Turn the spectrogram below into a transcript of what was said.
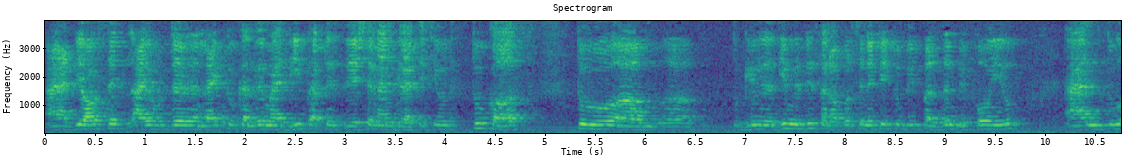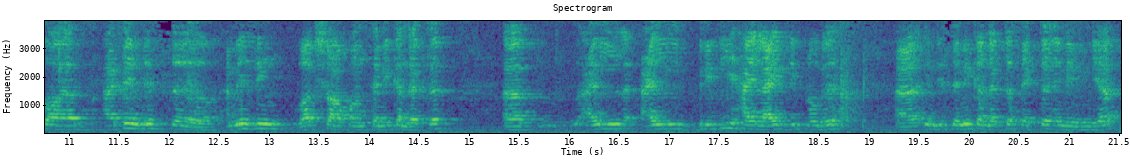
at the outset, I would uh, like to convey my deep appreciation and gratitude to KAUST to, um, uh, to give, give me this an opportunity to be present before you and to uh, attend this uh, amazing workshop on semiconductor. Uh, I'll, I'll briefly highlight the progress uh, in the semiconductor sector in India.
